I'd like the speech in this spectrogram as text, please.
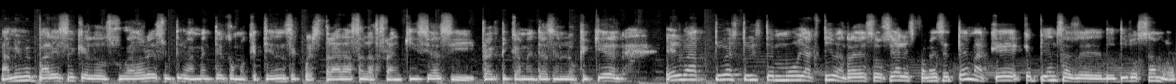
A mí me parece que los jugadores últimamente como que tienen secuestradas a las franquicias y prácticamente hacen lo que quieren. Elba, tú estuviste muy activa en redes sociales con ese tema. ¿Qué, qué piensas de, de Divo Samuel?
